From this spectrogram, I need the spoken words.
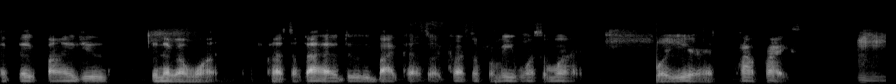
if they find you, then they're gonna want customs. I had a dude buy custom custom for me once a month for a year at top price. Mm-hmm.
